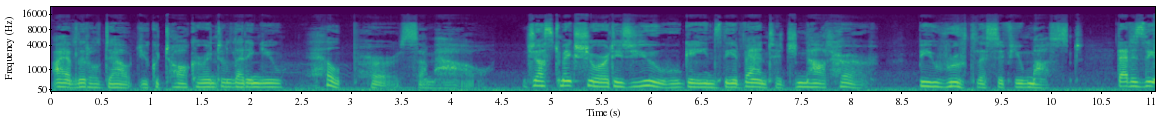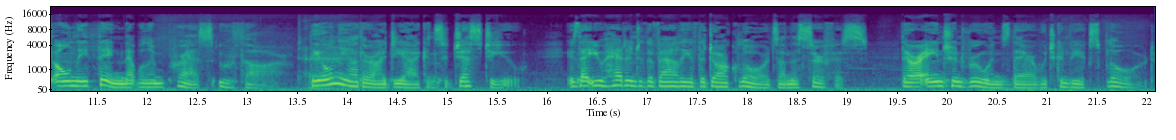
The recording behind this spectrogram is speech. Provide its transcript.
I have little doubt you could talk her into letting you help her somehow. Just make sure it is you who gains the advantage, not her. Be ruthless if you must. That is the only thing that will impress Uthar. The only other idea I can suggest to you is that you head into the Valley of the Dark Lords on the surface. There are ancient ruins there which can be explored.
